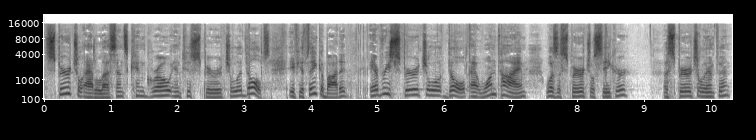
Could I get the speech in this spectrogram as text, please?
Spiritual adolescents can grow into spiritual adults. If you think about it, every spiritual adult at one time was a spiritual seeker, a spiritual infant,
